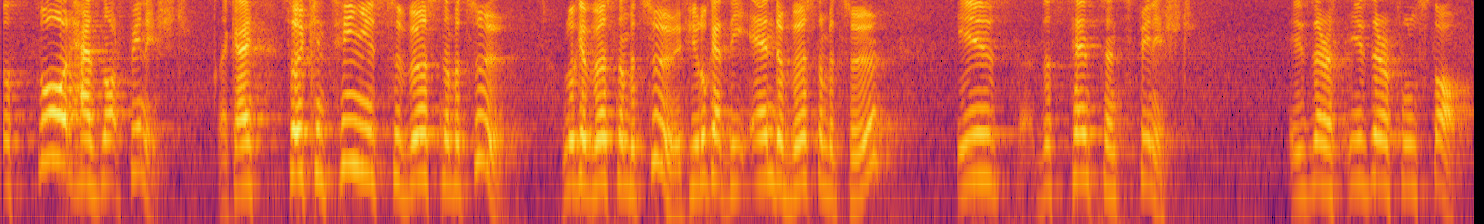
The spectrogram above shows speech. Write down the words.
The thought has not finished. Okay? So it continues to verse number two. Look at verse number two. If you look at the end of verse number two, is the sentence finished? Is there a, is there a full stop?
